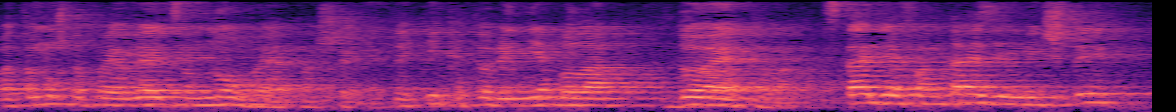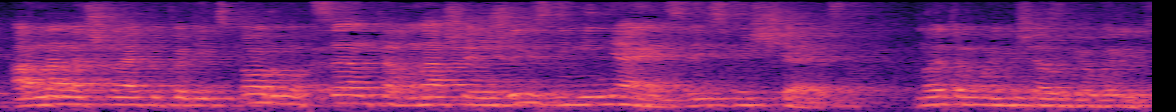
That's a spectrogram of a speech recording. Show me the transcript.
Потому что появляются новые отношения, такие, которые не было до этого. Стадия фантазии, мечты, она начинает уходить в сторону, центр нашей жизни меняется и смещается. Но это мы будем сейчас говорить.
